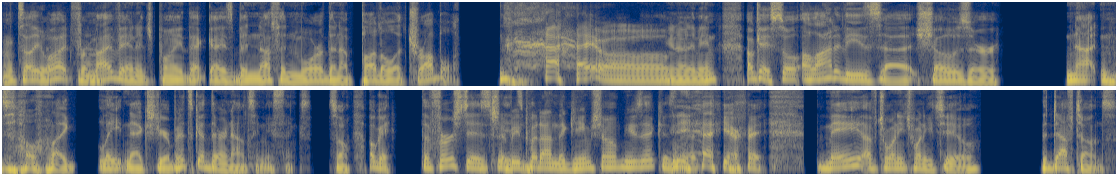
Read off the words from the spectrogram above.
I'll tell you what, from Yeah. my vantage point, that guy's been nothing more than a puddle of trouble. You know what I mean? Okay, so a lot of these uh, shows are not until like late next year, but it's good they're announcing these things. So, okay, the first is Should we put on the game show music? Is that, yeah, yeah, right. May of 2022, the Deftones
